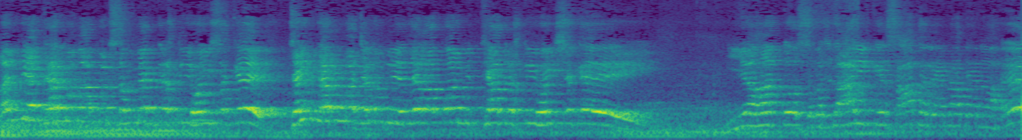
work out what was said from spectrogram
અન્ય ધર્મમાં પણ સમ્યક દ્રષ્ટિ હોઈ શકે જૈન ધર્મમાં જન્મ લીધેલા પણ મિથ્યા દ્રષ્ટિ હોઈ શકે यहाँ तो समझदारी के साथ रहना देना है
